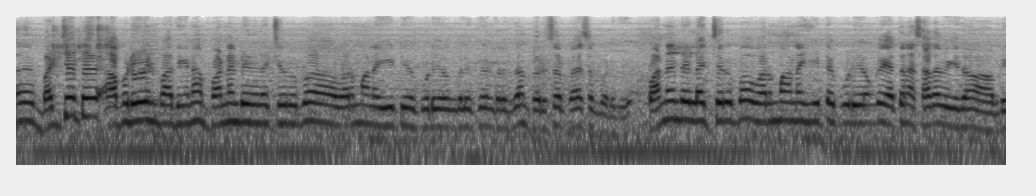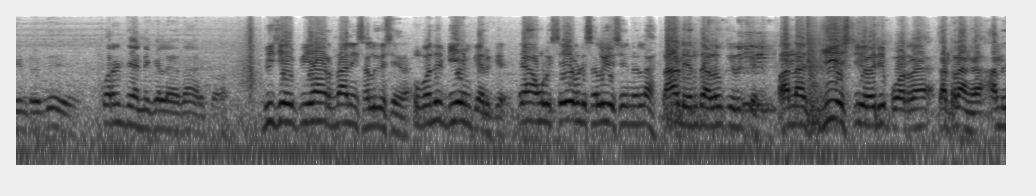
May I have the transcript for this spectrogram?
அது பட்ஜெட்டு அப்படின்னு பார்த்தீங்கன்னா பன்னெண்டு லட்சம் ரூபாய் வருமானம் ஈட்டக்கூடியவங்களுக்குன்றது தான் பெருசாக பேசப்படுது. பன்னெண்டு லட்சம் ரூபாய் வருமானம் ஈட்டக்கூடியவங்க எத்தனை சதவிகிதம் அப்படின்றது குறைஞ்ச எண்ணிக்கையில் தான் இருக்கும். பிஜேபியா இருந்தா நீ சலுகை செய்யற. உங்க வந்து டிஎம்கே இருக்கு. ஏன் அவங்களுக்கு செய்ய வேண்டிய சலுகை செய்யணும்ல நாடு எந்த அளவுக்கு இருக்கு? ஆனா ஜிஎஸ்டி வரி போடுற கட்டுறாங்க. அந்த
